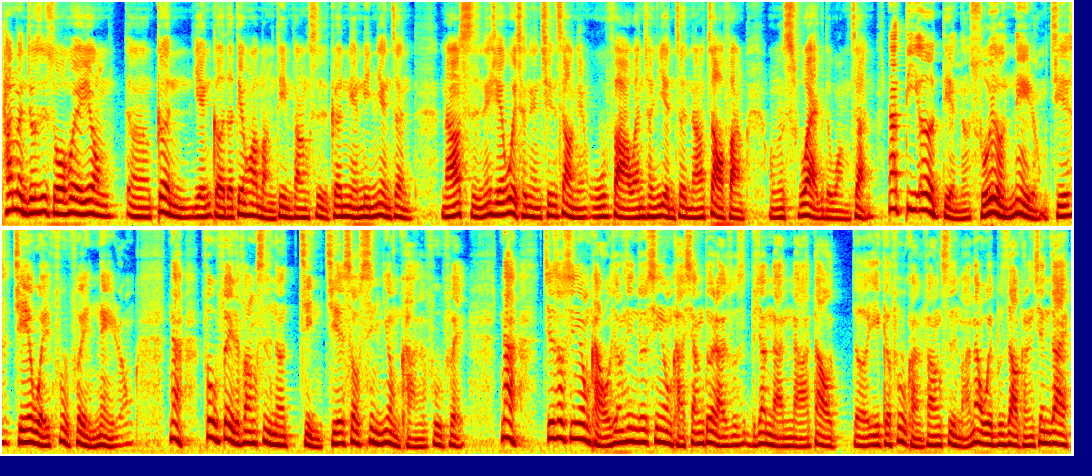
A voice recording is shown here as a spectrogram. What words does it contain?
他们就是说会用嗯更严格的电话绑定方式跟年龄验证，然后使那些未成年青少年无法完成验证，然后造访我们 Swag 的网站。那第二点呢，所有内容皆皆为付费内容。那付费的方式呢？仅接受信用卡的付费。那接受信用卡，我相信就信用卡相对来说是比较难拿到的一个付款方式嘛。那我也不知道，可能现在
